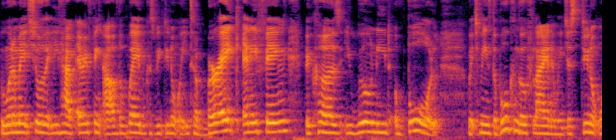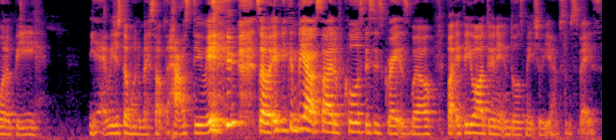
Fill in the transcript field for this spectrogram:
We wanna make sure that you have everything out of the way because we do not want you to break anything because you will need a ball, which means the ball can go flying and we just do not wanna be yeah, we just don't want to mess up the house, do we? so if you can be outside, of course, this is great as well. But if you are doing it indoors, make sure you have some space.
